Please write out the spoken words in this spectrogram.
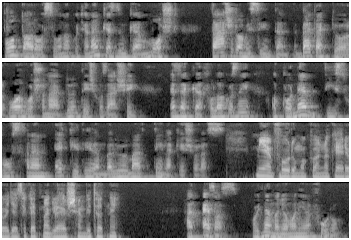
pont arról szólnak, hogyha nem kezdünk el most társadalmi szinten, betegtől, orvoson át, döntéshozásig ezekkel foglalkozni, akkor nem 10-20, hanem egy-két éven belül már tényleg késő lesz. Milyen fórumok vannak erre, hogy ezeket meg lehessen vitatni? Hát ez az, hogy nem nagyon van ilyen fórum.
